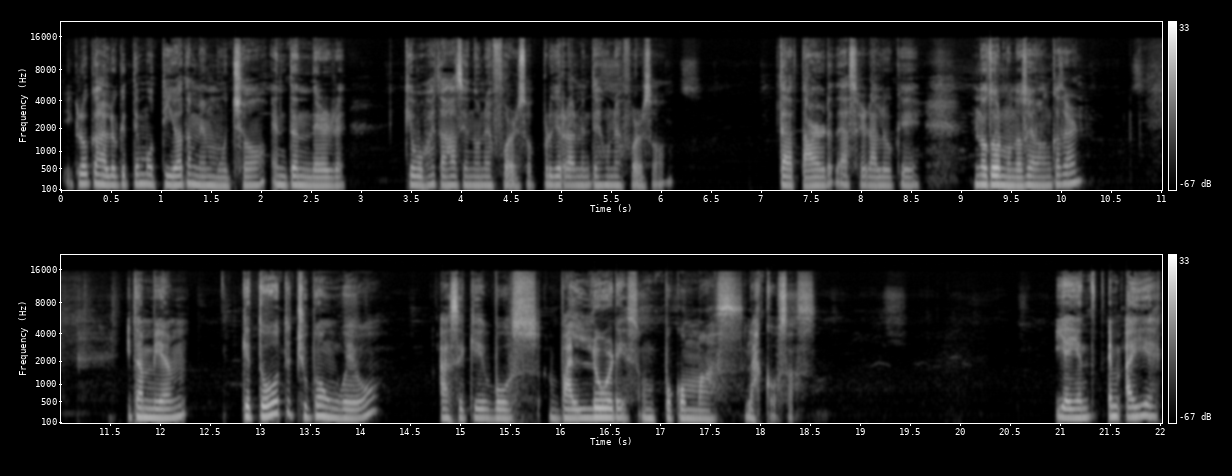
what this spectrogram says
Y creo que es algo que te motiva también mucho entender que vos estás haciendo un esfuerzo, porque realmente es un esfuerzo tratar de hacer algo que no todo el mundo se va a hacer. Y también que todo te chupa un huevo hace que vos valores un poco más las cosas. Y ahí, em, ahí es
